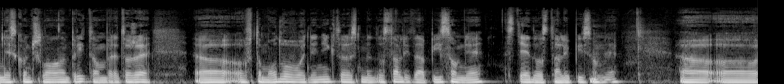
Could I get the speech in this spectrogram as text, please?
neskončilo len pri tom, pretože uh, v tom odôvodnení, ktoré sme dostali teda písomne, ste dostali písomne, mm. uh, uh,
